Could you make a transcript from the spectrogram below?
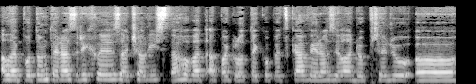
ale potom teda zrychle začali stahovat a pak Lotte Kopecká vyrazila dopředu, uh,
